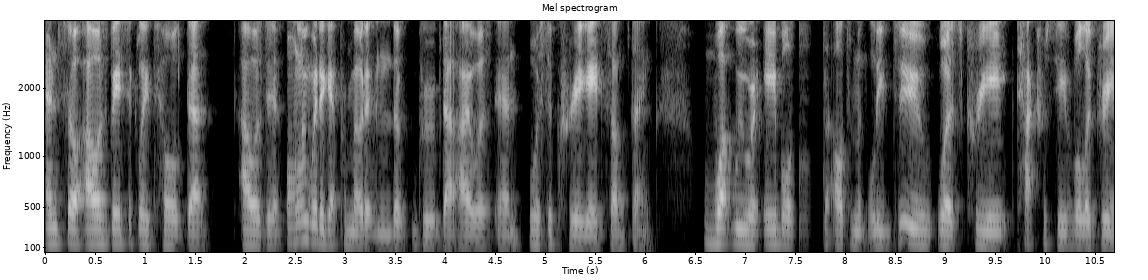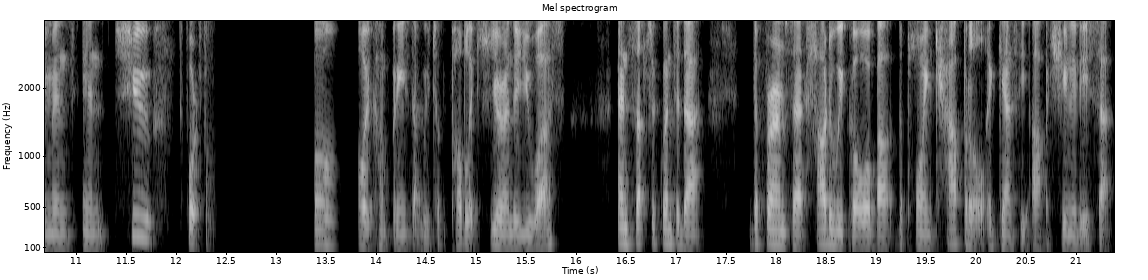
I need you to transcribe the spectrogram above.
And so I was basically told that I was the only way to get promoted in the group that I was in was to create something. What we were able to ultimately do was create tax receivable agreements in two portfolio companies that we took public here in the US. And subsequent to that, the firm said, How do we go about deploying capital against the opportunity set?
